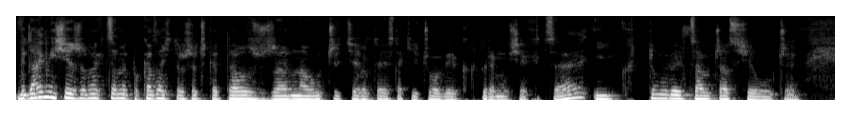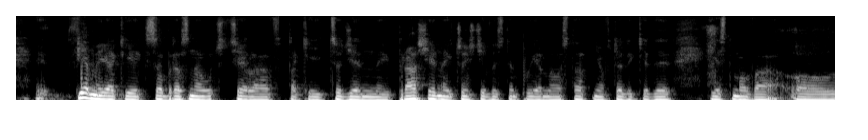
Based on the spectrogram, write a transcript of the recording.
wydaje mi się, że my chcemy pokazać troszeczkę to, że nauczyciel to jest taki człowiek, któremu się chce i który cały czas się uczy. Wiemy, jaki jest obraz nauczyciela w takiej codziennej prasie. Najczęściej występujemy ostatnio wtedy, kiedy jest mowa o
